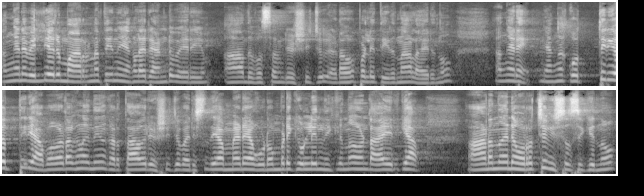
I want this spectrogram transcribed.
അങ്ങനെ വലിയൊരു മരണത്തിൽ നിന്ന് ഞങ്ങളെ രണ്ടുപേരെയും ആ ദിവസം രക്ഷിച്ചു. ഇടവപ്പള്ളി തിരുനാളായിരുന്നു. അങ്ങനെ ഞങ്ങൾക്ക് ഒത്തിരി ഒത്തിരി അപകടങ്ങളിൽ നിന്ന് കർത്താവ് രക്ഷിച്ചു. പരിസ്ഥിതി അമ്മയുടെ ആ ഉടമ്പടിക്കുള്ളിൽ നിൽക്കുന്നതുകൊണ്ടായിരിക്കാം ആണെന്ന് തന്നെ ഉറച്ച് വിശ്വസിക്കുന്നു.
